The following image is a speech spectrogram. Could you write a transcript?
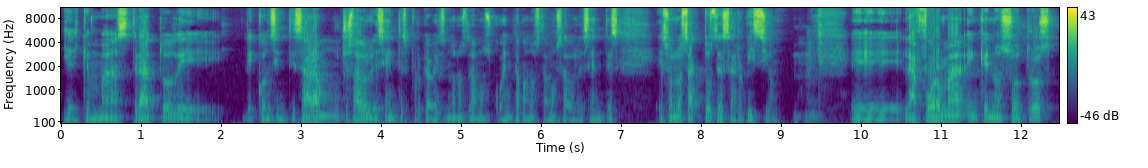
y el que más trato de, de concientizar a muchos adolescentes, porque a veces no nos damos cuenta cuando estamos adolescentes, eh, son los actos de servicio. Eh, la forma en que nosotros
